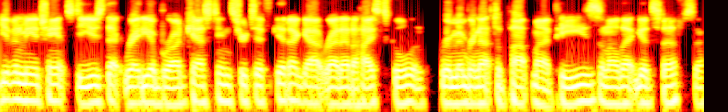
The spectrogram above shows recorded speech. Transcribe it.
given me a chance to use that radio broadcasting certificate I got right out of high school and remember not to pop my peas and all that good stuff. So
